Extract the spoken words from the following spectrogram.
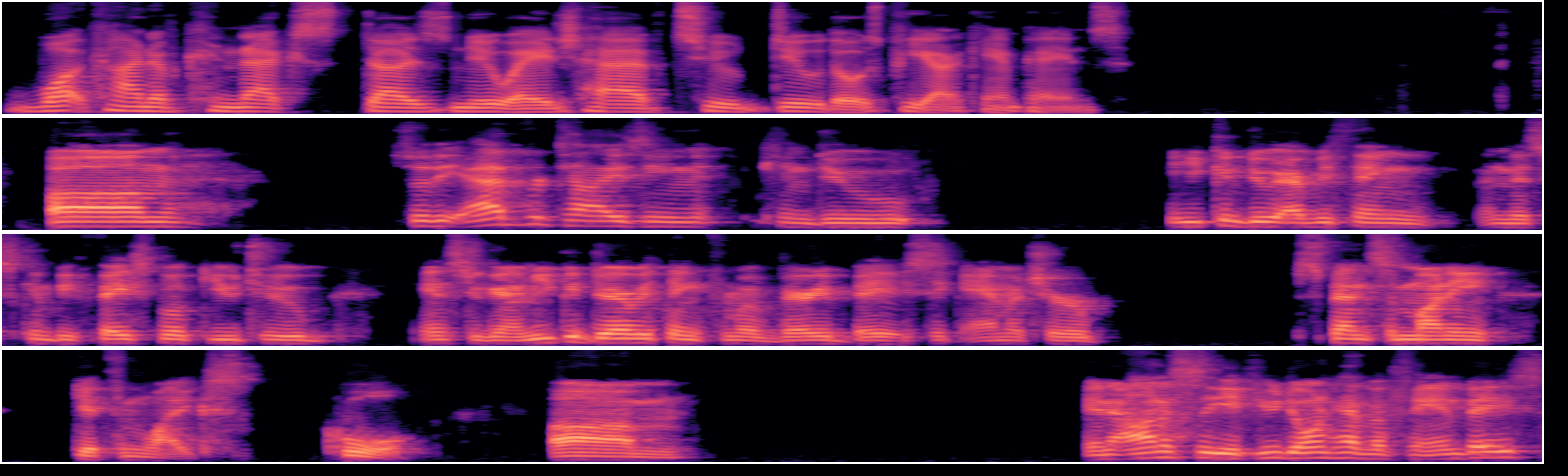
What kind of connects does New Age have to do those PR campaigns? Um, so the advertising can do, you can do everything, and this can be Facebook, YouTube, Instagram. You could do everything from a very basic amateur, spend some money, get some likes. Cool. Um, and honestly, if you don't have a fan base,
